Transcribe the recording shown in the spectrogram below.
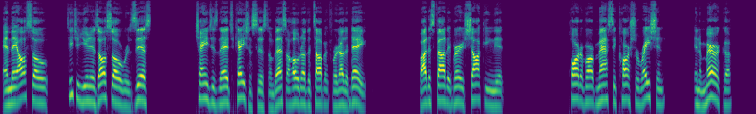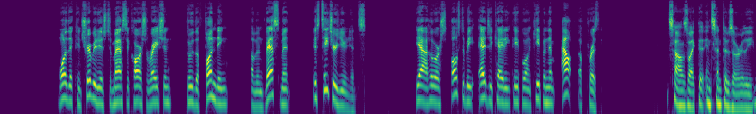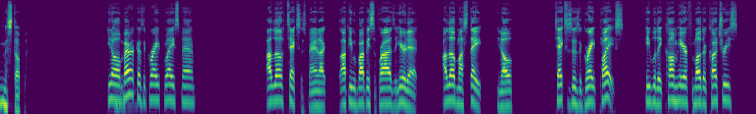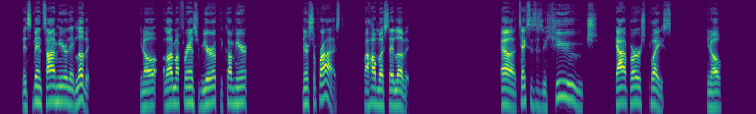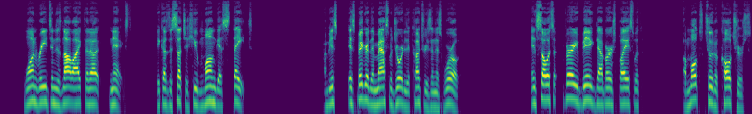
And they also, teacher unions also resist changes in the education system. That's a whole other topic for another day. But I just found it very shocking that part of our mass incarceration in America, one of the contributors to mass incarceration through the funding of investment is teacher unions. Yeah, who are supposed to be educating people and keeping them out of prison. Sounds like the incentives are really messed up. You know, America's a great place, man. I love Texas, man. Like a lot of people might be surprised to hear that. I love my state. You know, Texas is a great place. People that come here from other countries that spend time here, they love it. You know, a lot of my friends from Europe that come here, they're surprised by how much they love it. Uh, Texas is a huge, diverse place. You know, one region is not like the next because it's such a humongous state. I mean, it's it's bigger than mass majority of the countries in this world, and so it's a very big, diverse place with a multitude of cultures.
